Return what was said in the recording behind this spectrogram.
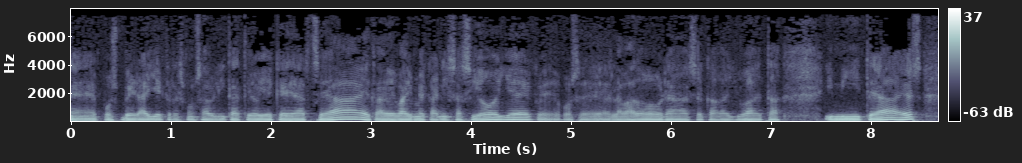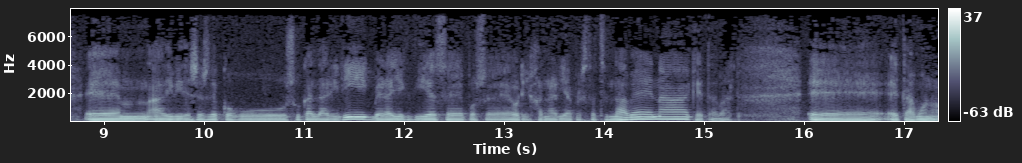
e, pues, beraiek responsabilitate horiek hartzea, eta bai mekanizazio horiek, e, pues, e, lavadora, sekagailua eta iminitea, ez, e, adibidez ez deko dugu sukaldaririk, beraiek diez e, pues, e, hori janaria prestatzen da benak, eta bar. E, eta bueno,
